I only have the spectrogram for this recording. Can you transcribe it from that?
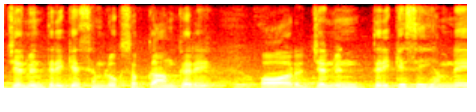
जेनविन तरीके से हम लोग सब काम करें और जेनविन तरीके से ही हमने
